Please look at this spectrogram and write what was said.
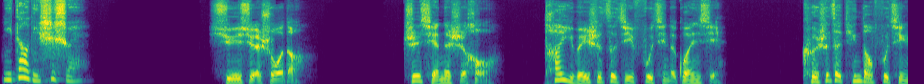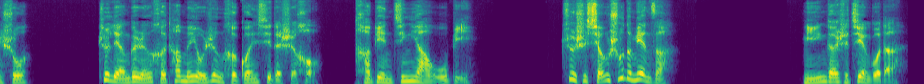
你到底是谁？”薛雪说道：“之前的时候，他以为是自己父亲的关系，可是，在听到父亲说……”这两个人和他没有任何关系的时候，他便惊讶无比。这是祥叔的面子，你应该是见过的。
